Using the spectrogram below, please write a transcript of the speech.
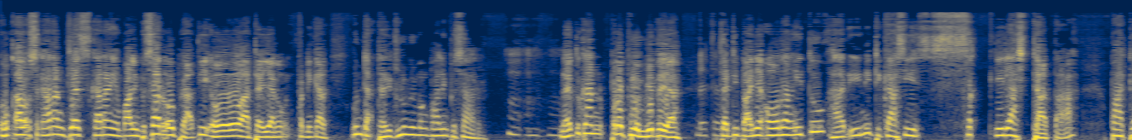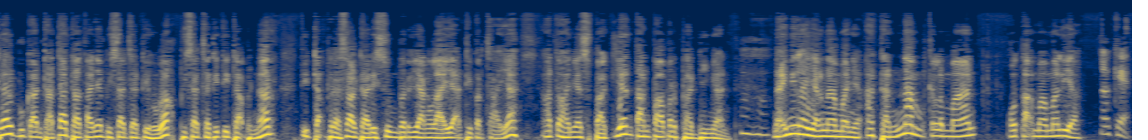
Oh kalau sekarang dia sekarang yang paling besar, oh berarti oh ada yang peningkatan. Oh enggak, dari dulu memang paling besar. Nah itu kan problem gitu ya. Betul. Jadi banyak orang itu hari ini dikasih sekilas data, padahal bukan data, datanya bisa jadi hoax, bisa jadi tidak benar, tidak berasal dari sumber yang layak dipercaya, atau hanya sebagian tanpa perbandingan. Nah inilah yang namanya ada enam kelemahan otak mamalia. Oke.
